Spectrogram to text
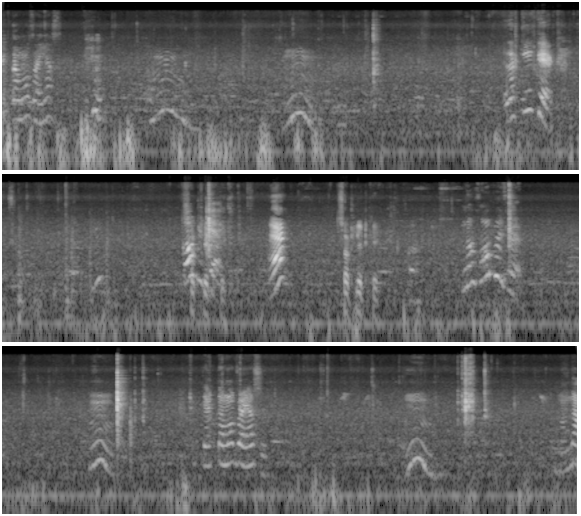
একটা মজাই আছে এটা কি cake coffee chocolate cake cake হ্যাঁ চকলেট কেক না কফি কেক হুম কেকটা মজাই আছে হুম মজা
